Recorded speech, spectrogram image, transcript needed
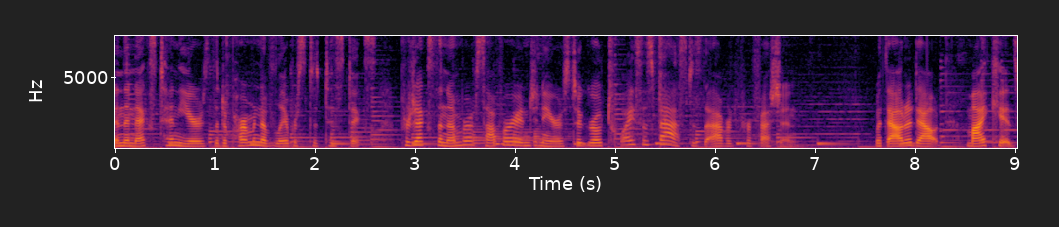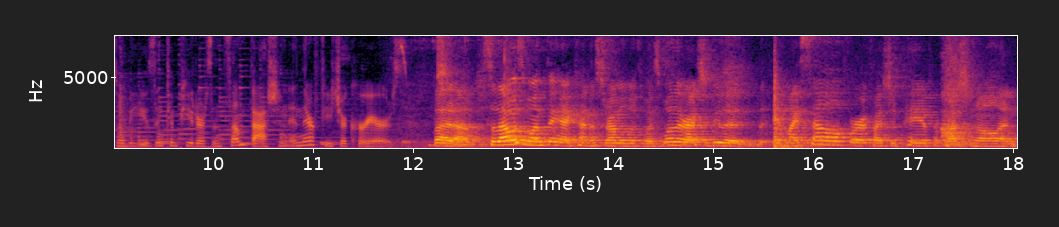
In the next 10 years, the Department of Labor Statistics projects the number of software engineers to grow twice as fast as the average profession. Without a doubt, my kids will be using computers in some fashion in their future careers. But um, so that was one thing I kind of struggled with was whether I should do the, it myself or if I should pay a professional. And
